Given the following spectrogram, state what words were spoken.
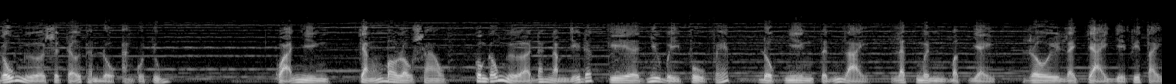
gấu ngựa sẽ trở thành đồ ăn của chúng. Quả nhiên, chẳng bao lâu sau, con gấu ngựa đang nằm dưới đất kia như bị phù phép, đột nhiên tỉnh lại, lật mình bật dậy, rồi lại chạy về phía tây.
